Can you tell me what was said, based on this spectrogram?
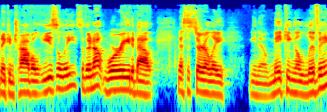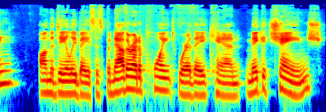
they can travel easily, so they're not worried about necessarily, you know, making a living on the daily basis, but now they're at a point where they can make a change.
